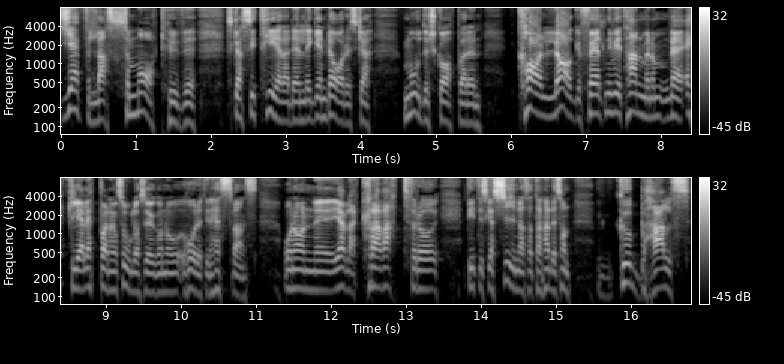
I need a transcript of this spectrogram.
jävla smarthuvud ska citera den legendariska moderskaparen Karl Lagerfeld, ni vet han med de där äckliga läpparna och solglasögon och håret i en hästsvans. Och någon eh, jävla kravatt för att det inte ska synas att han hade sån gubbhals.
